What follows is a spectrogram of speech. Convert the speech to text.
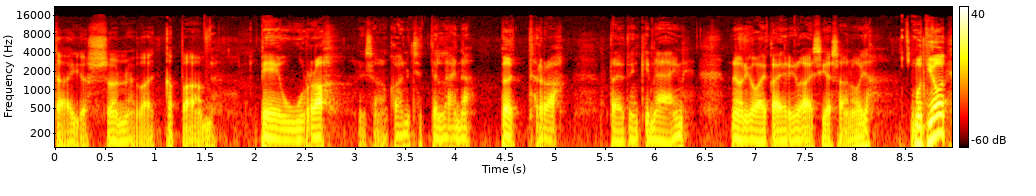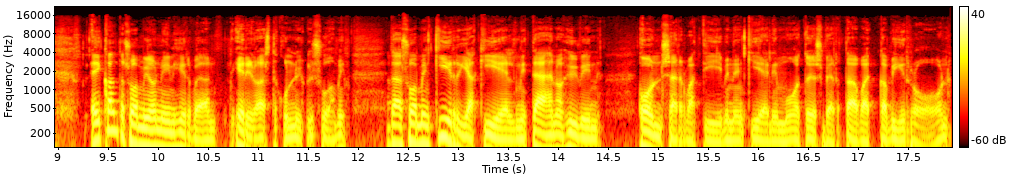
Tai jos on vaikkapa peura, niin se onkaan nyt sitten lähinnä pötra tai jotenkin näin. Ne on jo aika erilaisia sanoja. Mutta joo, ei kantasuomi ole niin hirveän erilaista kuin nykysuomi. Tämä suomen kirjakieli, niin tämähän on hyvin – konservatiivinen kielimuoto, jos vertaa vaikka Viroon.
